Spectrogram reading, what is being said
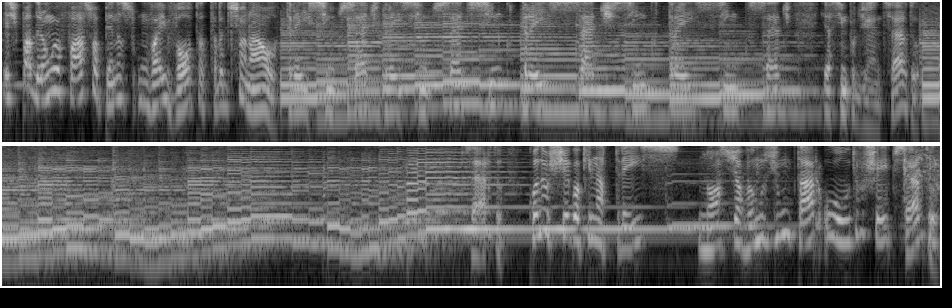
Este padrão eu faço apenas um vai e volta tradicional, 3, 5, 7, 3, 5, 7, 5, 3, 7, 5, 3, 5, 7 e assim por diante, certo? Certo? Quando eu chego aqui na 3, nós já vamos juntar o outro shape, certo?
